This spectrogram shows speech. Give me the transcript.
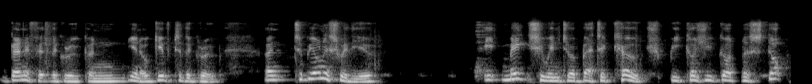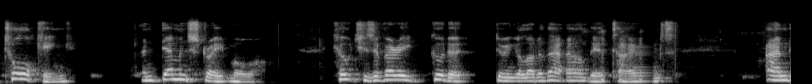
benefit the group and, you know, give to the group? And to be honest with you, it makes you into a better coach because you've got to stop talking and demonstrate more. Coaches are very good at doing a lot of that, aren't they, at times? And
